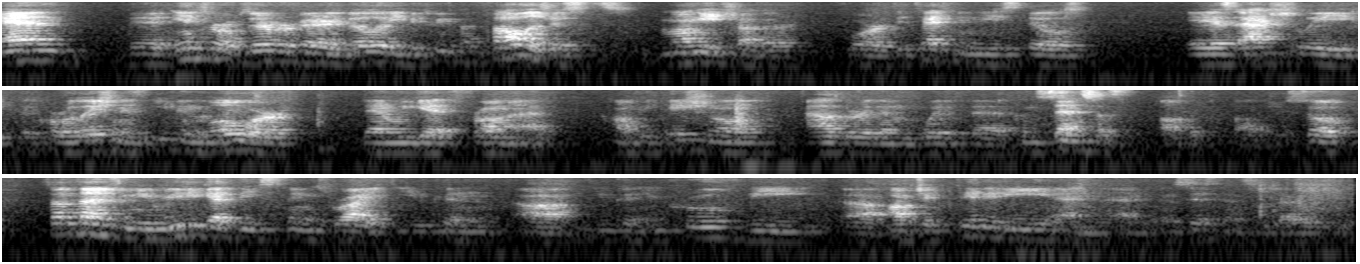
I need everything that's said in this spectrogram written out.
and the inter-observer variability between pathologists among each other for detecting these TILs is actually, the correlation is even lower than we get from a computational algorithm with the consensus of the pathologist. So sometimes when you really get these things right, you can, uh, you can improve the uh, objectivity and, and consistency by which you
